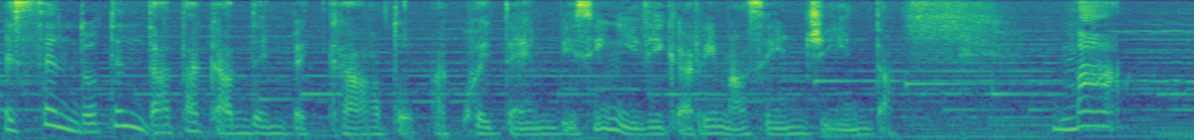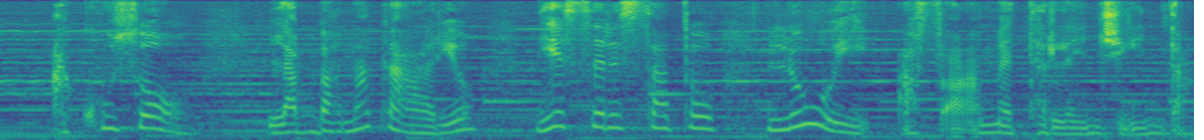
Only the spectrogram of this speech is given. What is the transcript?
essendo tentata, cadde in peccato. A quei tempi significa rimase incinta. Ma accusò l'Abba Macario di essere stato lui a, fa- a metterla incinta.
